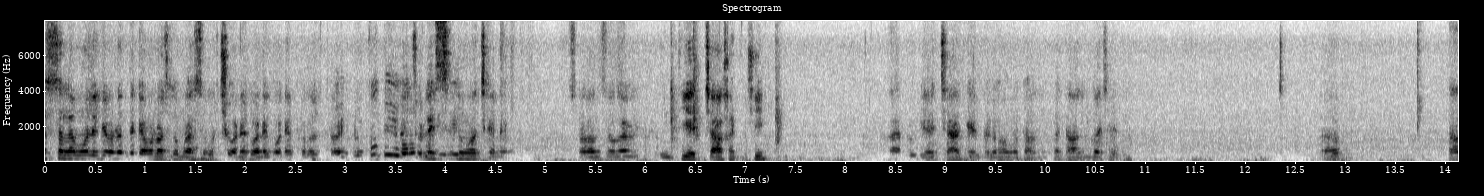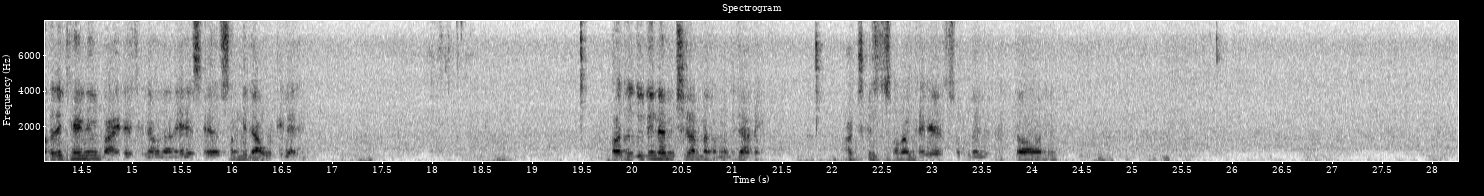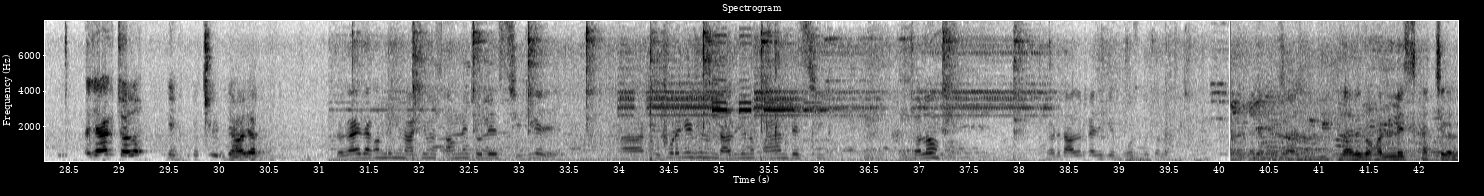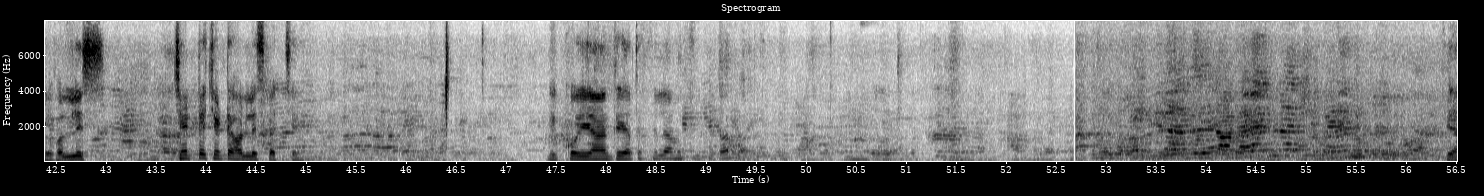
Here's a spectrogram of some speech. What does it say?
আসসালামু আলাইকুম আপনাদের কেমন আছো? তোমরা আশা করছি অনেক অনেক অনেক ভালো চলে এসেছি তোমার মাঝখানে। সকাল সকাল রুটি আর চা খাচ্ছি। আর রুটি আর চা খেয়ে বেরো হব দাদুর কাছে দাদুর কাছে। তাড়াতাড়ি খেয়ে নিই বাইরে ছেলেও দাঁড়িয়ে সে সঙ্গে যাব ঠিক আছে? গত দুদিন আমি ছিলাম না তোমাদের জানে আজকে সকাল থেকে সকালে থাকতে হবে আমাদের তো যাক চলো। যাওয়া যাক। তো গাইজ এখন কিন্তু নার্সিংহোমের সামনে চলে এসেছি ঠিক আছে? আর উপরে গিয়েছিলাম দাদুর জন্য পান আনতে এসেছি। চলো এবারে দাদুর কাছে গিয়ে বসবো চলো। দাদুকে হরলিক্স খাচ্ছে দাদু হরলিক্স চেটে চেটে হরলিক্স খাচ্ছে। দেখো ইয়াতে এত খেলে আমি কি খেতে পারব? এ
